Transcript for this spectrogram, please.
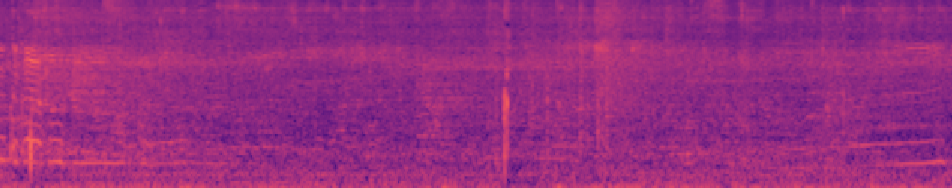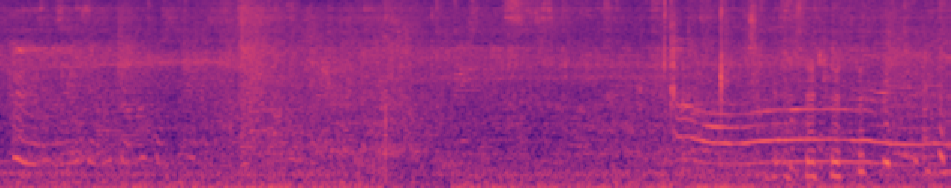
Ha, ha, ha, ha.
